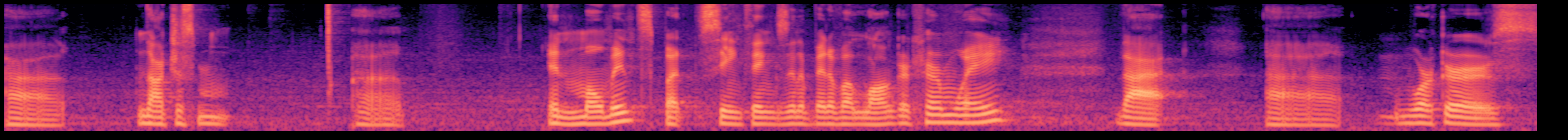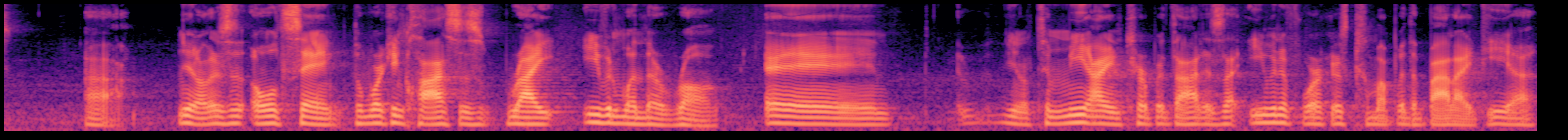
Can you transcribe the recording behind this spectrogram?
uh, not just uh, in moments, but seeing things in a bit of a longer term way that uh, workers, uh, you know, there's an old saying the working class is right even when they're wrong. And, you know, to me, I interpret that as that even if workers come up with a bad idea,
